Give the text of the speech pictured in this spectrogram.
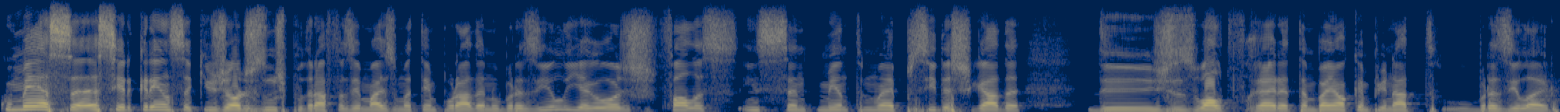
começa a ser crença que o Jorge Jesus poderá fazer mais uma temporada no Brasil e hoje fala-se incessantemente não é possível chegada de Jesualdo Ferreira também ao campeonato brasileiro.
